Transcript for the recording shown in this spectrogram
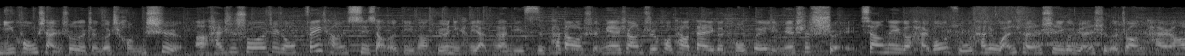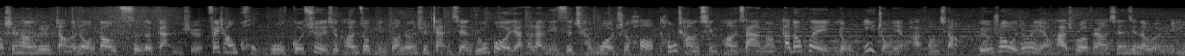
霓虹闪烁的整个城市啊，还是说这种非常细小的地方，比如你看亚特兰蒂斯，它到了水面上之后，它要戴一个头盔，里面是水，像那个海沟族，它就完全是一个原始的状态，然后身上就。长的这种倒刺的感觉，非常恐怖。过去的一些科幻作品当中去展现，如果亚特兰蒂斯沉没之后，通常情况下呢，它都会有一种演化方向，比如说我就是演化出了非常先进的文明，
